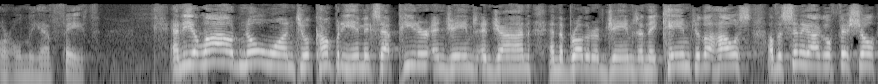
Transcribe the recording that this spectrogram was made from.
or only have faith. And he allowed no one to accompany him except Peter and James and John and the brother of James. And they came to the house of the synagogue official,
